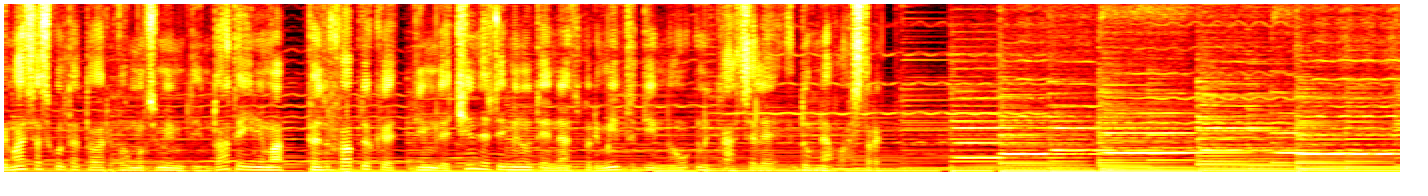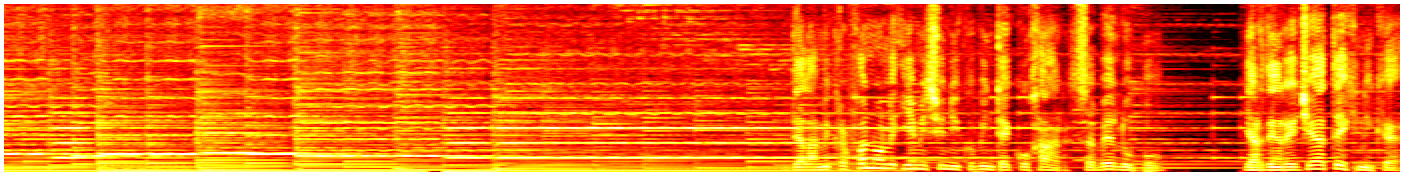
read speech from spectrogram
Stimați ascultători, vă mulțumim din toată inima pentru faptul că timp de 50 de minute ne-ați primit din nou în casele dumneavoastră. De la microfonul emisiunii Cuvinte cu Har, Săve Lupu, iar din regia tehnică,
